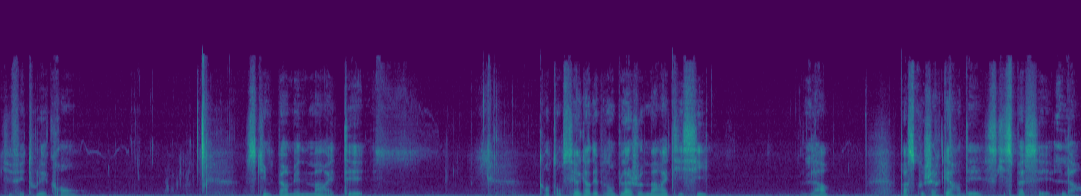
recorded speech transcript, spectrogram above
qui fait tout l'écran ce qui me permet de m'arrêter regarder. Par exemple là je m'arrête ici. Là. Parce que j'ai regardé ce qui se passait là.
